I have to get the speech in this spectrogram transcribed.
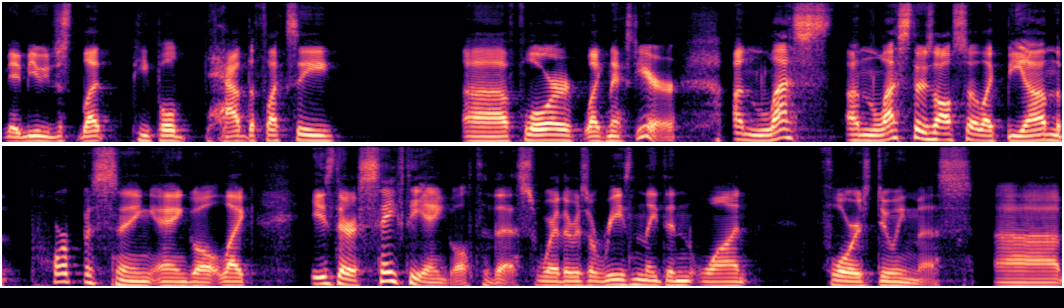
maybe you just let people have the flexi uh floor like next year unless unless there's also like beyond the porpoising angle like is there a safety angle to this where there was a reason they didn't want floors doing this? Uh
